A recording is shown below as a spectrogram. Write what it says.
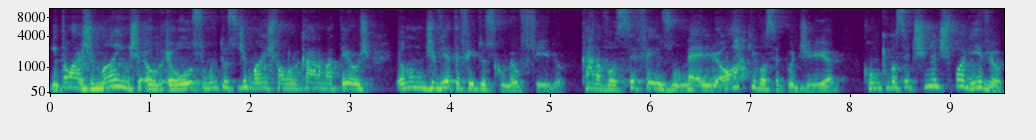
Então, as mães, eu, eu ouço muito isso de mães falando: cara, Mateus, eu não devia ter feito isso com meu filho. Cara, você fez o melhor que você podia com o que você tinha disponível.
